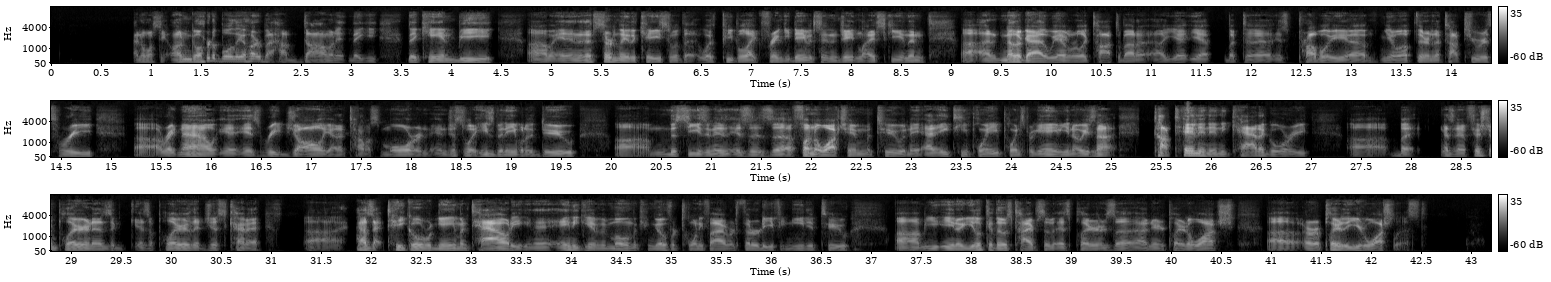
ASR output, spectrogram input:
I don't want to say unguardable they are, but how dominant they they can be, um, and that's certainly the case with with people like Frankie Davidson and Jaden Lightsky, and then uh, another guy that we haven't really talked about uh, yet yet, but uh, is probably uh, you know up there in the top two or three uh, right now is, Reed Jolly out of Thomas More, and, and just what he's been able to do um, this season is is, is uh, fun to watch him too. And at 18.8 points per game, you know he's not top 10 in any category, uh, but as an efficient player and as a as a player that just kind of uh, has that takeover game mentality, and at any given moment can go for 25 or 30 if he needed to. Um, you, you know, you look at those types of as players uh, on your player to watch uh, or a player of the year to watch list.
